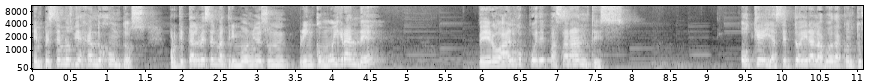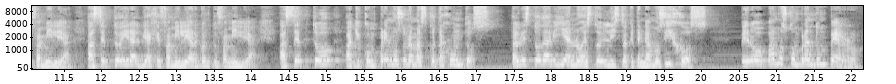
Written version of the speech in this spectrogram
Empecemos viajando juntos, porque tal vez el matrimonio es un brinco muy grande, pero algo puede pasar antes ok, acepto ir a la boda con tu familia, acepto ir al viaje familiar con tu familia, acepto a que compremos una mascota juntos. Tal vez todavía no estoy listo a que tengamos hijos, pero vamos comprando un perro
